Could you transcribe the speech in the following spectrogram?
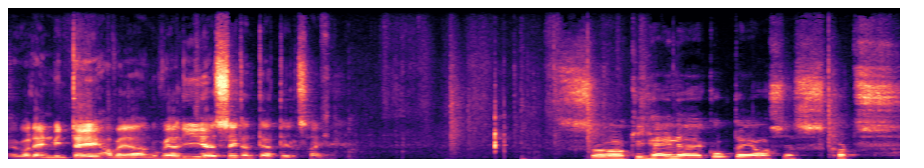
Øh, hvordan min dag har været. Nu vil jeg lige øh, se den der del 3. Så kan I have en øh, god dag også. Yes, godt.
